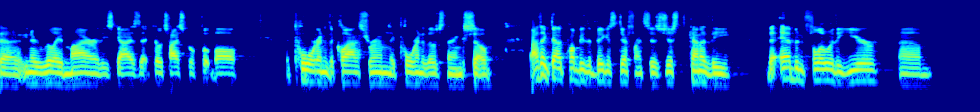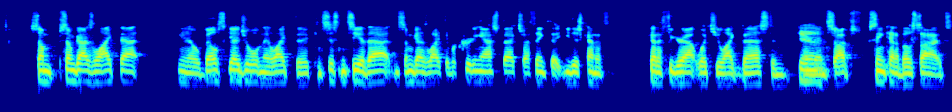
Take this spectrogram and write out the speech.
uh, you know really admire these guys that coach high school football. They pour into the classroom, they pour into those things. So I think that probably the biggest difference is just kind of the the ebb and flow of the year. Um, some some guys like that you know bell schedule and they like the consistency of that, and some guys like the recruiting aspect. So I think that you just kind of got to figure out what you like best, and yeah. and, and so I've seen kind of both sides.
